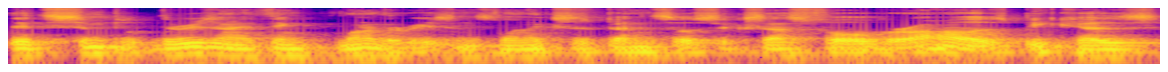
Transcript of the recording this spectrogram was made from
it's simple. The reason I think one of the reasons Linux has been so successful overall is because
